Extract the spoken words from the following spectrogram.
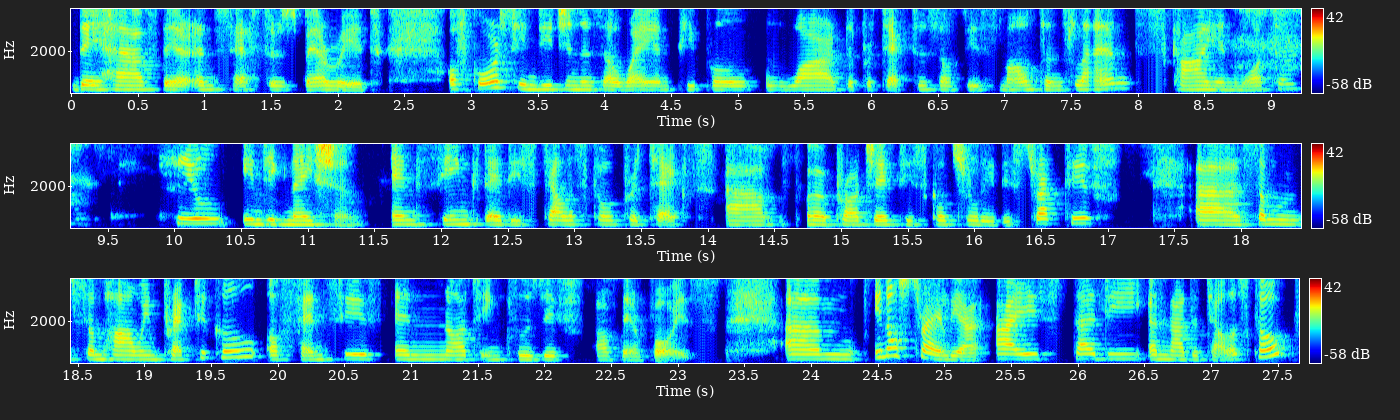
they have their ancestors buried. Of course, indigenous Hawaiian people who are the protectors of these mountains, land, sky, and water, feel indignation and think that this telescope protect uh, project is culturally destructive uh, some somehow impractical, offensive, and not inclusive of their voice. Um, in Australia, I study another telescope,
